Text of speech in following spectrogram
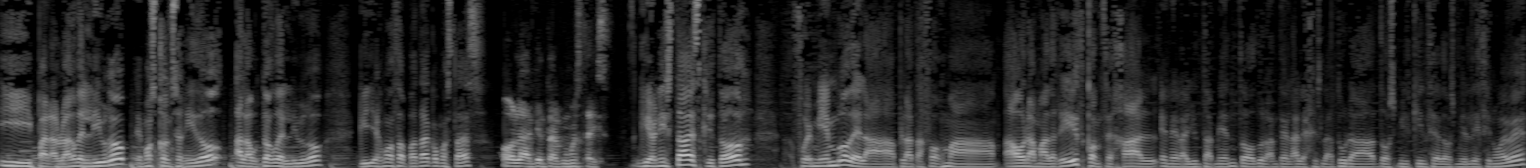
Y para hablar del libro, hemos conseguido al autor del libro, Guillermo Zapata, ¿cómo estás? Hola, ¿qué tal? ¿Cómo estáis? Guionista, escritor, fue miembro de la plataforma Ahora Madrid, concejal en el ayuntamiento durante la legislatura 2015-2019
